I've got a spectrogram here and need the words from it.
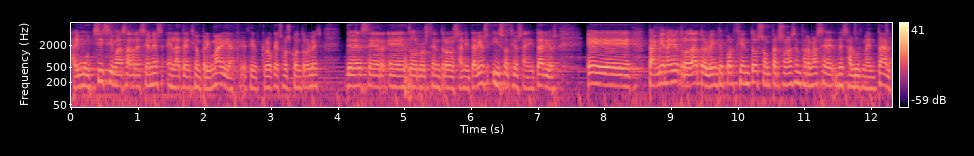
Hay muchísimas agresiones en la atención primaria, es decir, creo que esos controles deben ser en todos los centros sanitarios y sociosanitarios. Eh, también hay otro dato, el 20% son personas enfermas eh, de salud mental.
